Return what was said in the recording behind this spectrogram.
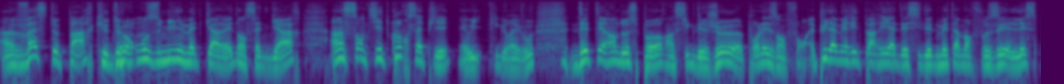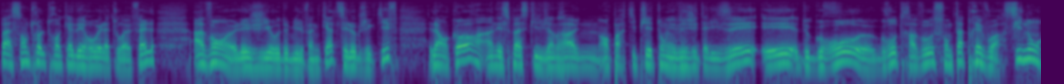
un vaste parc de 11 000 mètres carrés dans cette gare, un sentier de course à pied, et oui, figurez-vous, des terrains de sport ainsi que des jeux pour les enfants. Et puis la mairie de Paris a décidé de métamorphoser l'espace entre le Trocadéro et la Tour Eiffel avant euh, les JO 2024, c'est l'objectif. Là encore, un espace qui deviendra une, en partie piéton et végétalisé et de gros euh, gros travaux sont à prévoir. Sinon,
